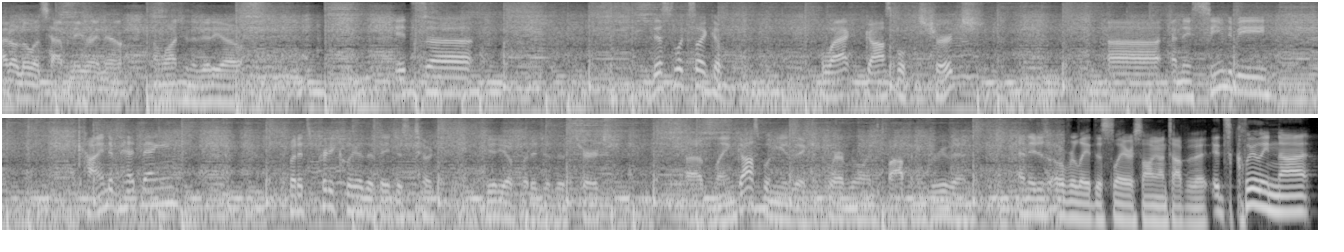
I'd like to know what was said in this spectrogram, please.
I don't know what's happening right now. I'm watching the video. It's uh this looks like a black gospel church. Uh and they seem to be kind of headbanging, but it's pretty clear that they just took video footage of this church uh, playing gospel music where everyone's bopping and grooving, and they just overlaid the Slayer song on top of it. It's clearly not,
